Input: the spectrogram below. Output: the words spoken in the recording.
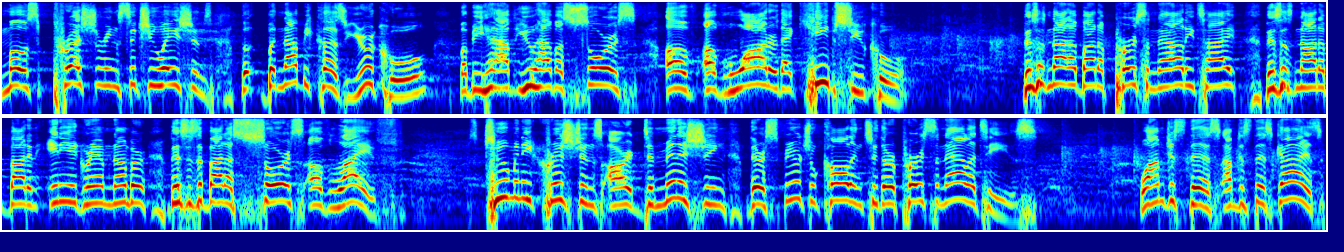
most pressuring situations, but, but not because you're cool, but we have, you have a source of, of water that keeps you cool. This is not about a personality type. This is not about an Enneagram number. This is about a source of life. Too many Christians are diminishing their spiritual calling to their personalities. Well, I'm just this, I'm just this. Guys,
